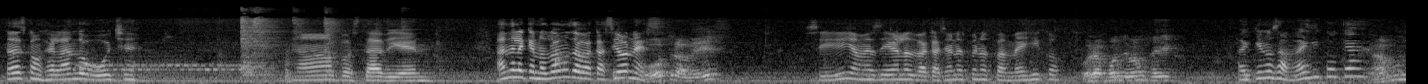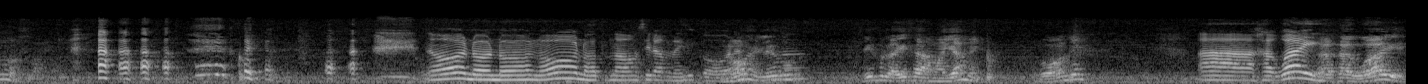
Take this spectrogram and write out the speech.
Está descongelando buche. No, pues está bien. Ándale, que nos vamos de vacaciones. ¿Otra vez? Sí, ya me llegan las vacaciones apenas para México. Ahora, ¿para dónde vamos a ir? ¿Hay que irnos a México o qué? Vámonos. No, no, no, no, nosotros no vamos a ir a México ahora. No, y luego dijo la hija a Miami. ¿Dónde? A Hawái. A Hawái.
